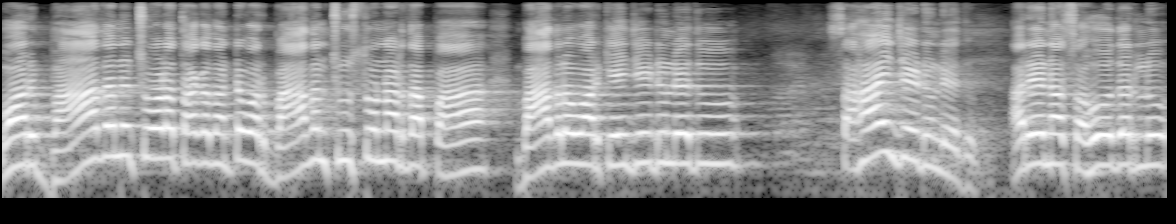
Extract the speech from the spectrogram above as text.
వారు బాధను చూడ తగదంటే వారు బాధను చూస్తున్నాడు తప్ప బాధలో వారికి ఏం చేయడం లేదు? సహాయం చేయడం లేదు. అరే నా సహోదరులు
